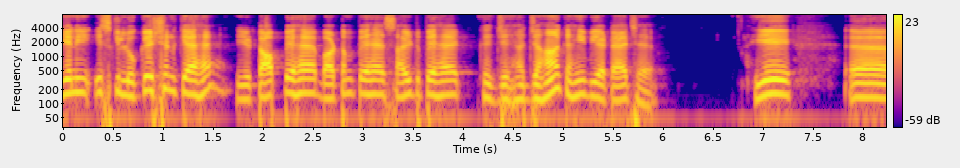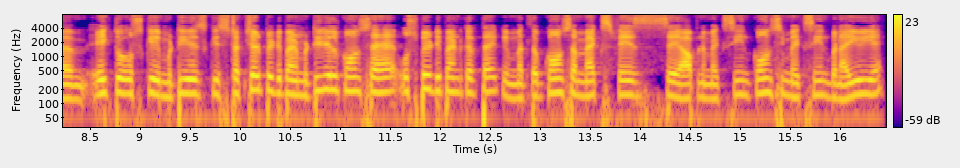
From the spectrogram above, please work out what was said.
यानी इसकी लोकेशन क्या है? ये टॉप पे है बॉटम पे है साइड पे है, कि जहाँ कहीं भी अटैच है, ये एक तो उसके मटेरियल्स की स्ट्रक्चर पे डिपेंड मटेरियल कौन सा है, उस पर डिपेंड करता है कि मतलब कौन सा मैक्स फ़ेज़ से आपने मैक्सिन कौन सी मैक्सिन बनाई हुई है।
